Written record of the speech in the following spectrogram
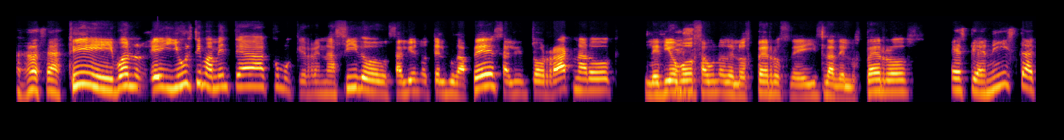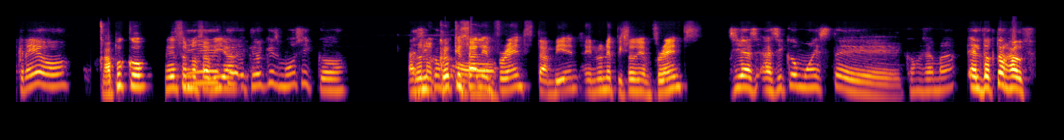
o sea, sí, bueno, eh, y últimamente ha como que renacido, salió en Hotel Budapest, salió en Thor Ragnarok, le dio Es- voz a uno de los perros de Isla de los Perros. es pianista, creo. ¿A poco? Eso no sabía. Creo, creo que es músico. Así Bueno, creo que sale en Friends también, en un episodio en Friends. Sí, as- así, como este, ¿cómo se llama? El Doctor House,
